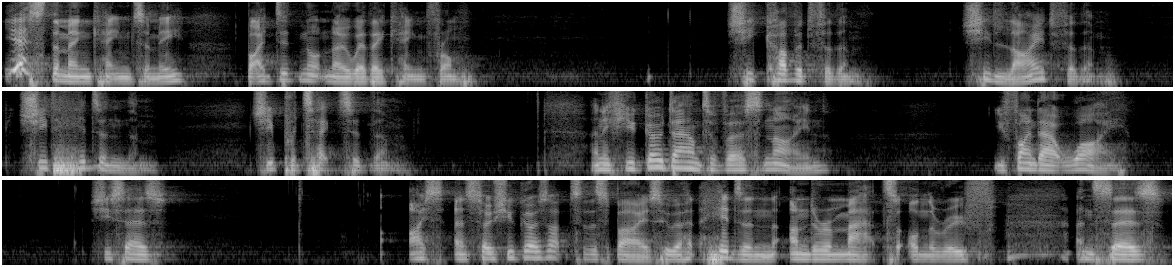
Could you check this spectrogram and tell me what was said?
Yes, the men came to me, but I did not know where they came from. She covered for them. She lied for them. She'd hidden them. She protected them. And if you go down to verse 9, you find out why. She says, and so she goes up to the spies who had hidden under a mat on the roof and says,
